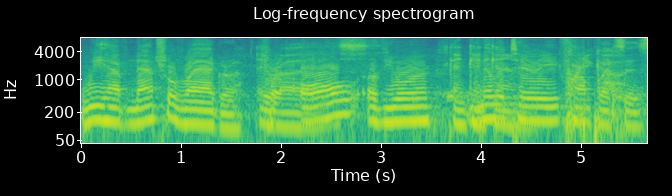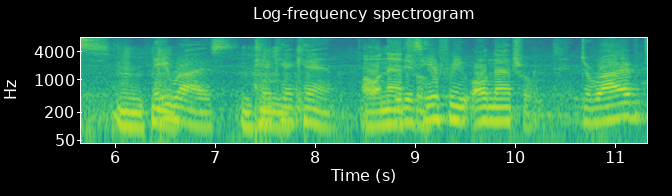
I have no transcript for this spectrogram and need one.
we have natural Viagra Hey, for all of your Can, can, military can. complexes. Mhm. A Rise, can, can, can. all natural It is here for you, all natural, derived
